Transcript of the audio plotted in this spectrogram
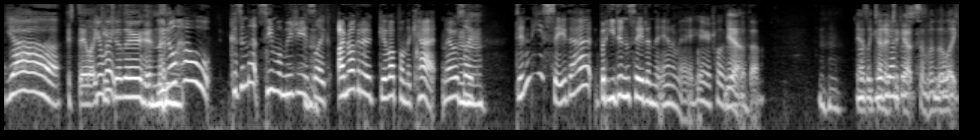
Yeah, if they like each right. other?" And you then know how? Because in that scene, Momiji is like, "I'm not gonna give up on the cat," and I was like, "Didn't he say that?" But he didn't say it in the anime. Yeah, you're totally Yeah. right about that. yeah, was they like, kind of took out some of the like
